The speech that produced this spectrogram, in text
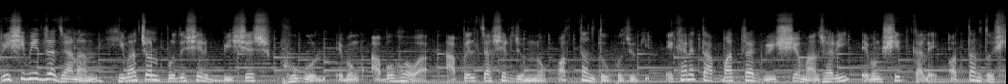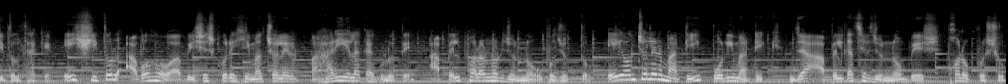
কৃষিবিদরা জানান, হিমাচল প্রদেশের বিশেষ ভূগোল এবং আবহাওয়া আপেল চাষের জন্য অত্যন্ত উপযোগী। এখানে তাপমাত্রা গ্রীষ্মে মাঝারি এবং শীতকালে অত্যন্ত শীতল থাকে। এই শীতল আবহাওয়া, বিশেষ করে হিমাচলের পাহাড়ি এলাকাগুলোতে, আপেল ফলানোর জন্য উপযুক্ত। এই অঞ্চলের মাটি পলিমাটিক, যা আপেল গাছের জন্য বেশ ফলপ্রসূ।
